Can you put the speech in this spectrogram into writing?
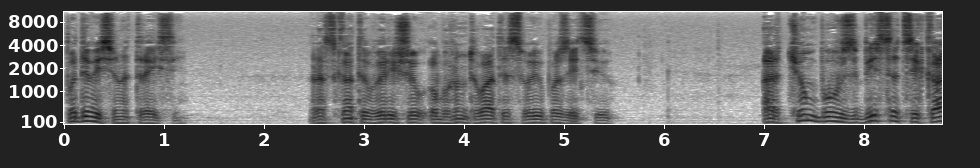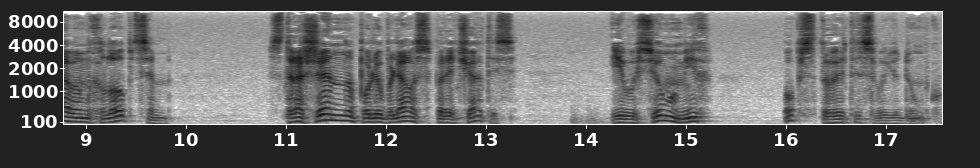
Подивися на Трейсі. Раскатов вирішив обґрунтувати свою позицію. Артем був з біса цікавим хлопцем, страшенно полюбляв сперечатись і в усьому міг обстояти свою думку.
